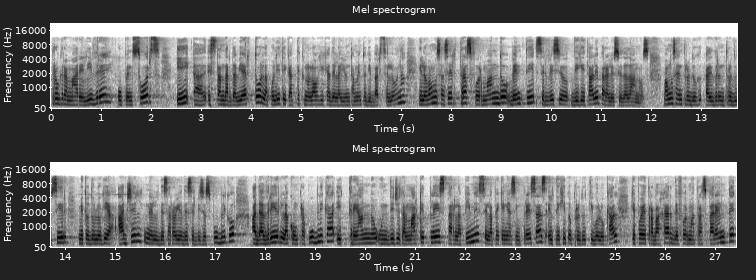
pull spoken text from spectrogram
programare libre, open source y estándar abierto la política tecnológica del Ayuntamiento de Barcelona y lo vamos a hacer transformando 20 servicios digitales para los ciudadanos. Vamos a, introdu a introducir metodología ágil en el desarrollo de servicios públicos, a abrir la compra pública y creando un digital marketplace para las pymes y las pequeñas empresas, el tejido productivo local que puede trabajar de forma transparente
